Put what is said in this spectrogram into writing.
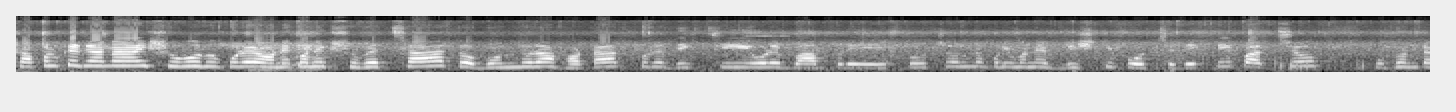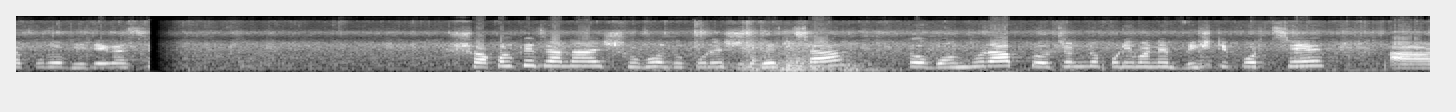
সকলকে জানাই শুভ দুপুরের অনেক অনেক শুভেচ্ছা। তো বন্ধুরা, হঠাৎ করে দেখছি, ওরে বাপরে, প্রচণ্ড পরিমাণে বৃষ্টি পড়ছে। দেখতেই পাচ্ছ, উঠোনটা পুরো ভিজে গেছে। সকলকে জানাই শুভ দুপুরের শুভেচ্ছা। তো বন্ধুরা, প্রচণ্ড পরিমাণে বৃষ্টি পড়ছে। আর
